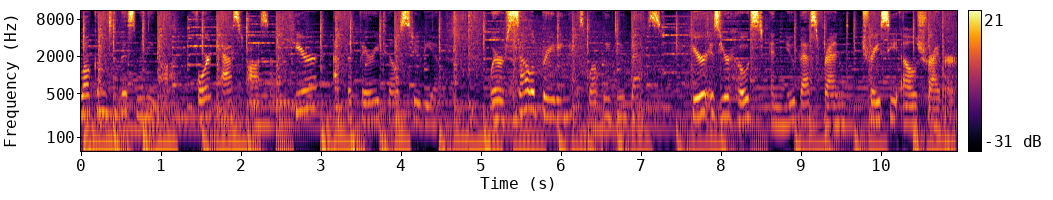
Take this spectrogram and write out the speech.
welcome to this mini pod, Forecast Awesome, here at the Fairy Tale Studio, where celebrating is what we do best. Here is your host and new best friend, Tracy L. Schreiber.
